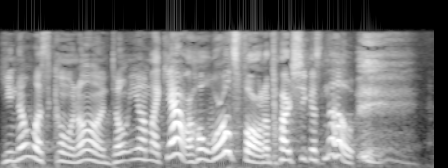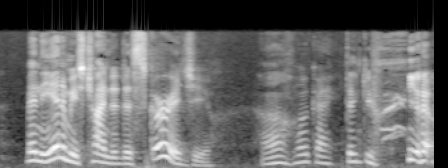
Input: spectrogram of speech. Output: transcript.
you know what's going on, don't you? I'm like, Yeah, our whole world's falling apart. She goes, No. Man, the enemy's trying to discourage you. Oh, okay. Thank you. you know.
